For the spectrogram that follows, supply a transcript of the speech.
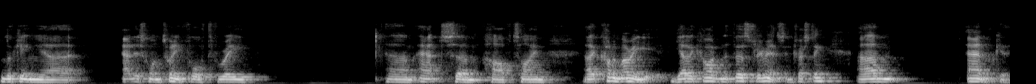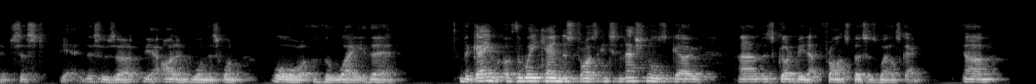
looking uh, at this one, 24 3 at half time. Uh, Conor Murray, yellow card in the first three minutes. Interesting. Um, and look, it's just, yeah, this was, a, yeah, Ireland won this one all the way there. The game of the weekend, as far as internationals go, um, has got to be that France versus Wales game. Um,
